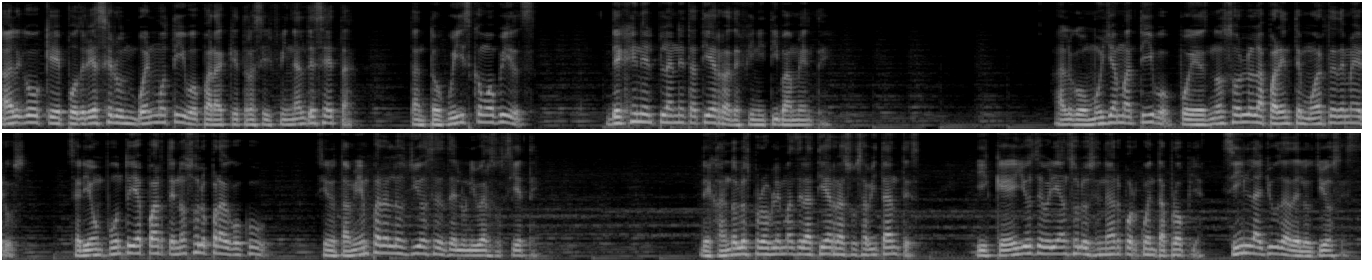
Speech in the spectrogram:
Algo que podría ser un buen motivo para que tras el final de Z, tanto Whis como Bills dejen el planeta Tierra definitivamente. Algo muy llamativo, pues no solo la aparente muerte de Merus sería un punto y aparte no solo para Goku, sino también para los dioses del universo 7, dejando los problemas de la Tierra a sus habitantes, y que ellos deberían solucionar por cuenta propia, sin la ayuda de los dioses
